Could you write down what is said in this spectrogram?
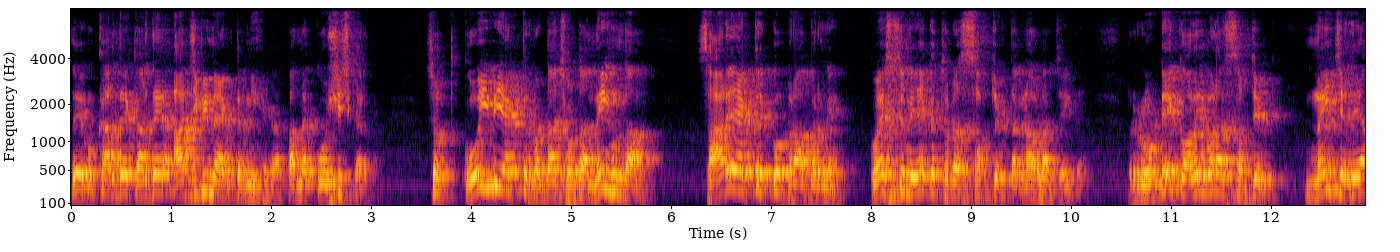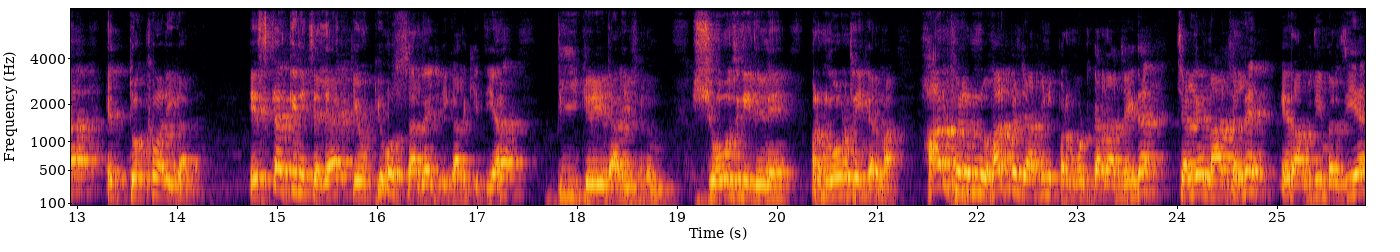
ਤੇ ਉਹ ਕਰਦੇ ਕਰਦੇ ਅੱਜ ਵੀ ਮੈਂ ਐਕਟਰ ਨਹੀਂ ਹੈਗਾ, ਪਰ ਮੈਂ ਕੋਸ਼ਿਸ਼ ਕਰਦਾ। ਸੋ ਕੋਈ ਵੀ ਐਕਟਰ ਵੱਡਾ, ਛੋਟਾ ਨਹੀਂ ਹੁੰਦਾ। ਸਾਰੇ ਐਕਟਰ ਇੱਕੋ ਬਰਾਬਰ ਨੇ। ਕੁਐਸਚਨ ਇਹ ਹੈ ਕਿ ਤੁਹਾਡਾ ਸਬਜੈਕਟ ਤਕੜਾ ਹੋਣਾ ਚਾਹੀਦਾ। ਰੋਡੇ ਕਾਲਜ ਵਾਲਾ ਸਬਜੈਕਟ ਨਹੀਂ ਚੱਲਿਆ, ਇਹ ਦੁੱਖ ਵਾਲੀ ਗੱਲ ਹੈ। ਇਸ ਕਰਕੇ ਨਹੀਂ ਚੱਲਿਆ, ਕਿਉਂਕਿ ਉਹ ਸਰ ਨੇ ਜਿਹੜੀ ਗੱਲ ਕੀਤੀ ਹੈ ਨਾ ਬੀ ਗ੍ਰੇਡ ਵਾਲੀ ਫਿਲਮ ਸ਼ੋਜ਼ ਨਹੀਂ ਦੇਣੇ ਪ੍ਰਮੋਟ ਨਹੀਂ ਕਰਨਾ। ਹਰ ਫਿਲਮ ਨੂੰ ਹਰ ਪੰਜਾਬੀ ਨੂੰ ਪ੍ਰਮੋਟ ਕਰਨਾ ਚਾਹੀਦਾ ਚੱਲੇ ਨਾ ਚੱਲੇ ਇਹ ਰੱਬ ਦੀ ਮਰਜ਼ੀ ਹੈ।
